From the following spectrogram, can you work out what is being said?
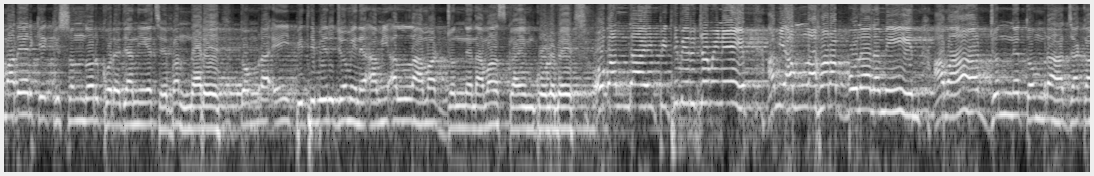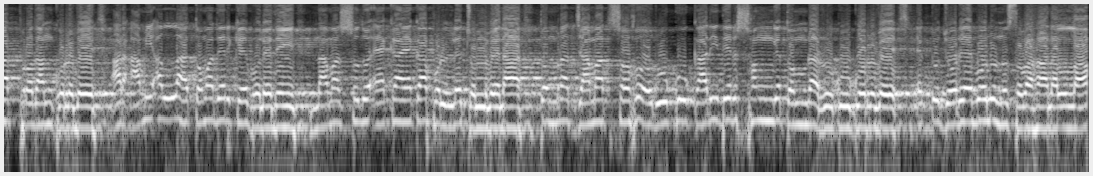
আমাদেরকে কি সুন্দর করে জানিয়েছে, বান্দারে, তোমরা এই পৃথিবীর জমিনে আমি আল্লাহ আমার জন্য নামাজ কায়েম করবে। ও বান্দা এই পৃথিবীর জমিনে, আমি আল্লাহ রাব্বুল আলামিন আমার জন্য তোমরা জাকাত প্রদান করবে। আর আমি আল্লাহ তোমাদেরকে বলে দেই, নামাজ শুধু একা একা পড়লে চলবে না, তোমরা জামাত সহ রুকুকারীদের সঙ্গে তোমরা রুকু করবে। একটু জোরে বলুন, সুবহানাল্লাহ।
